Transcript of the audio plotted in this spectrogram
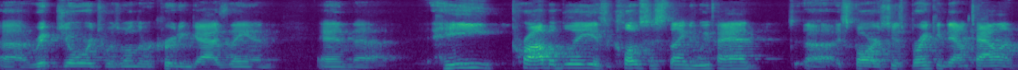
uh, Rick George was one of the recruiting guys then, and uh, he probably is the closest thing that we've had uh, as far as just breaking down talent,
